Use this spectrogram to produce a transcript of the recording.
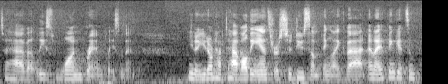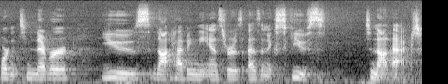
to have at least one brand placement. You know, you don't have to have all the answers to do something like that. And I think it's important to never use not having the answers as an excuse to not act.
